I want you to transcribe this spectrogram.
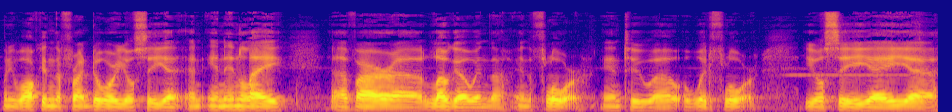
When you walk in the front door, you'll see a, an, an, inlay of our uh, logo in the in the floor into uh, a wood floor. You'll see a, uh,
